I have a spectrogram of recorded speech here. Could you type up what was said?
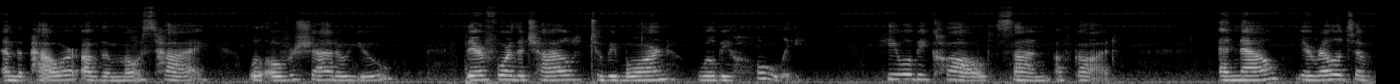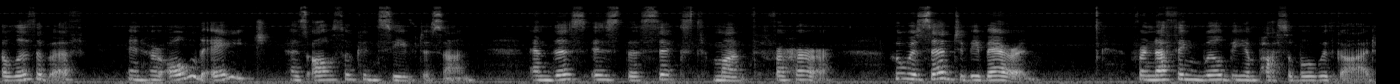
and the power of the Most High will overshadow you. Therefore, the child to be born will be holy. He will be called Son of God. And now, your relative Elizabeth, in her old age, has also conceived a son. And this is the sixth month for her, who was said to be barren for nothing will be impossible with God.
